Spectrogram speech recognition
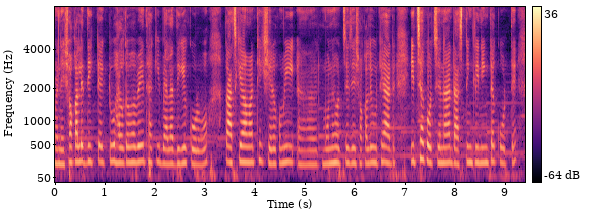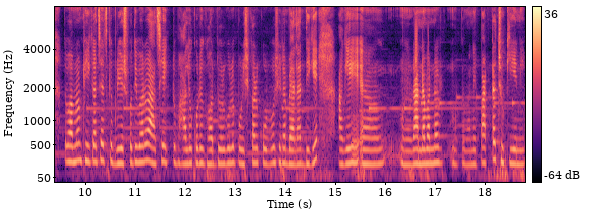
মানে সকালের দিকটা একটু হালকাভাবেই থাকি, বেলার দিকে করব। তো আজকে আমার ঠিক সেরকমই মনে হচ্ছে যে সকালে উঠে আর ইচ্ছা করছে না ডাস্টিং, ক্লিনিংটা করতে। তো ভাবলাম ঠিক আছে, আজকে বৃহস্পতিবারও আছে, একটু ভালো করে ঘর দুয়ারগুলো পরিষ্কার করব, সেটা বেলার দিকে। আগে রান্নাবান্নার মানে পাটটা চুকিয়ে নিই।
